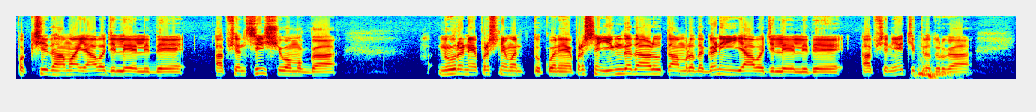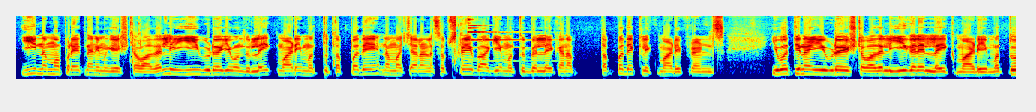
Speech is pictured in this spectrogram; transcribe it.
ಪಕ್ಷಿಧಾಮ ಯಾವ ಜಿಲ್ಲೆಯಲ್ಲಿದೆ? Option C, Shivamogga. ನೂರನೇ ಪ್ರಶ್ನೆ ಮತ್ತು ಕೊನೆಯ ಪ್ರಶ್ನೆ, ಇಂಗದಾಳು ತಾಮ್ರದ ಗಣಿ ಯಾವ ಜಿಲ್ಲೆಯಲ್ಲಿದೆ? Option A, Chitradurga. ಈ ನಮ್ಮ ಪ್ರಯತ್ನ ನಿಮಗೆ ಇಷ್ಟವಾದಲ್ಲಿ ಈ ವಿಡಿಯೋಗೆ ಒಂದು ಲೈಕ್ ಮಾಡಿ ಮತ್ತು ತಪ್ಪದೇ ನಮ್ಮ ಚಾನಲ್ನ ಸಬ್ಸ್ಕ್ರೈಬ್ ಆಗಿ ಮತ್ತು ಬೆಲ್ಲೈಕನ ತಪ್ಪದೇ ಕ್ಲಿಕ್ ಮಾಡಿ ಫ್ರೆಂಡ್ಸ್. ಇವತ್ತಿನ ಈ ವಿಡಿಯೋ ಇಷ್ಟವಾದಲ್ಲಿ ಈಗಲೇ ಲೈಕ್ ಮಾಡಿ ಮತ್ತು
